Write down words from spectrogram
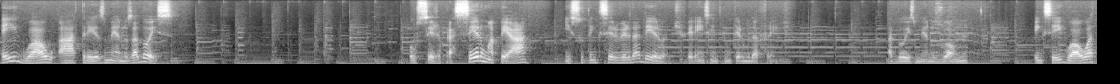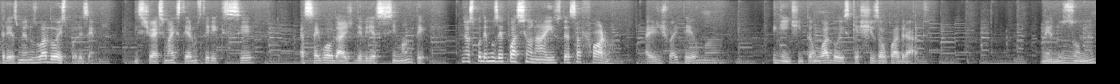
é igual a A3 menos A2. Ou seja, para ser uma PA, isso tem que ser verdadeiro, a diferença entre um termo da frente. A2 menos o A1 tem que ser igual a A3 menos o A2, por exemplo. E se tivesse mais termos, teria que ser essa igualdade deveria se manter. Nós podemos equacionar isso dessa forma. Aí a gente vai ter uma seguinte, então o A2 que é x ao quadrado menos 1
